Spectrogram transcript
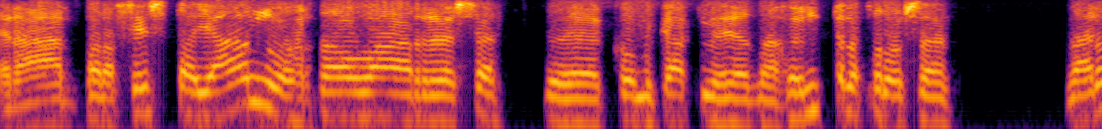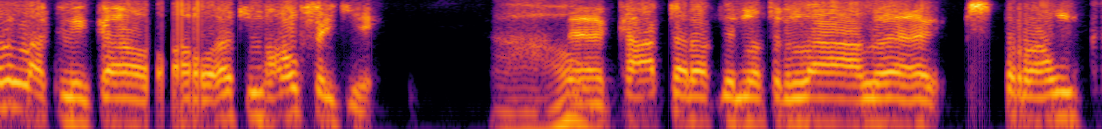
Er það bara fyrsta janúar þá var sett uh, komið gagnið hérna 100% verðlagning á, á öllum áfengi. Uh, Katarafnir náttúrulega alveg stráng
